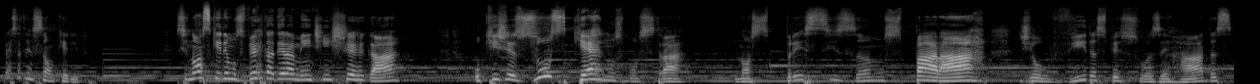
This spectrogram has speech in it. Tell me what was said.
Presta atenção, querido. Se nós queremos verdadeiramente enxergar o que Jesus quer nos mostrar, nós precisamos parar de ouvir as pessoas erradas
